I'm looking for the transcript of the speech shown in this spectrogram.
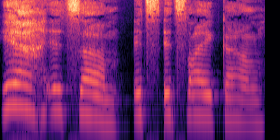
Yeah it's um it's it's like um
